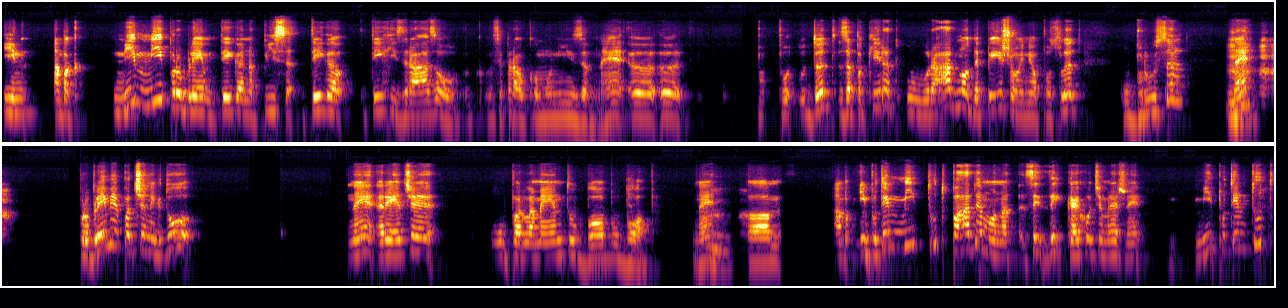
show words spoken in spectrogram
In, ampak. Nim ni problem tega napisa, tega, teh izrazov, se pravi komunizem, ne, uh, uh, dati, zapakirati v uradno depešo in jo poslati v Bruselj. Uh mhm. -huh. Problem je pa, če nekdo ne, reče v parlamentu Bobu Bob. Mhm. Um, ampak, in potem mi tudi pademo na to, kaj hočem reči. Ne? Mi potem tudi,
